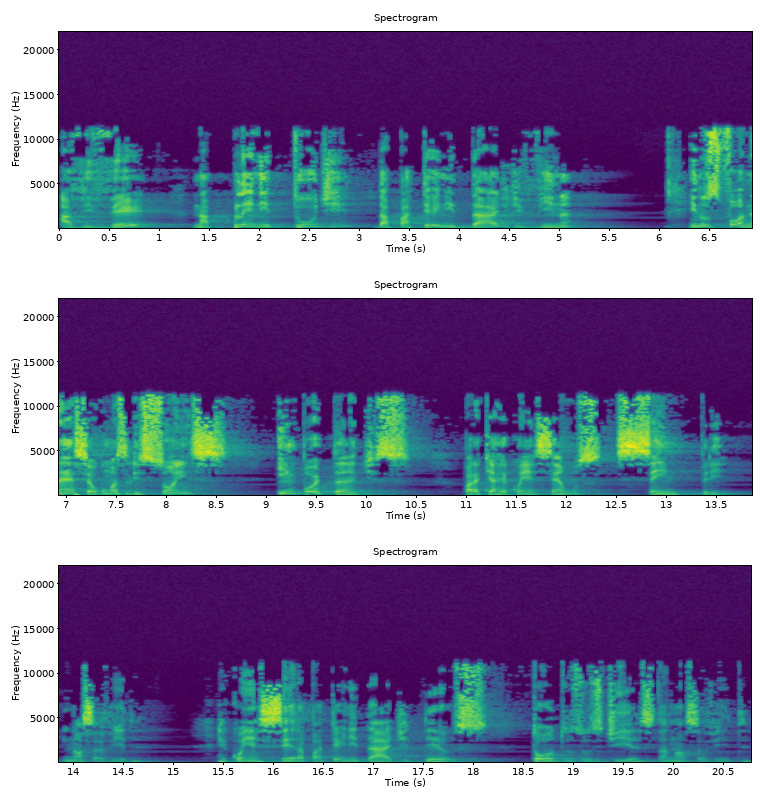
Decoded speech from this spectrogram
a viver na plenitude da paternidade divina e nos fornece algumas lições importantes para que a reconhecemos sempre em nossa vida. Reconhecer a paternidade de Deus todos os dias da nossa vida.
